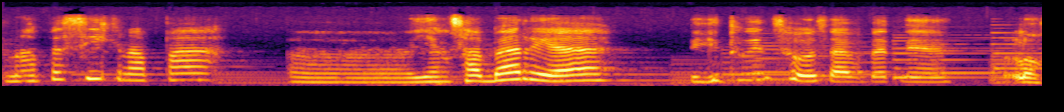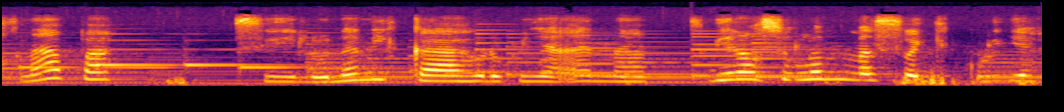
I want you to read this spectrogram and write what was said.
Kenapa sih? Kenapa? "Eh, yang sabar ya. Digituin sama sahabatnya. Loh kenapa? Si Luna nikah, udah punya anak. Dia langsung lemes lagi kuliah.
